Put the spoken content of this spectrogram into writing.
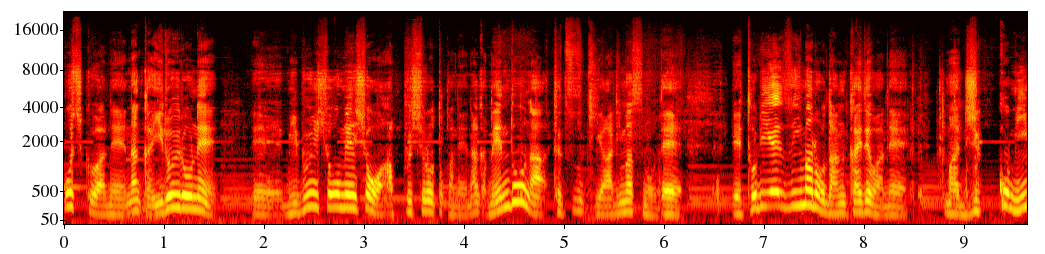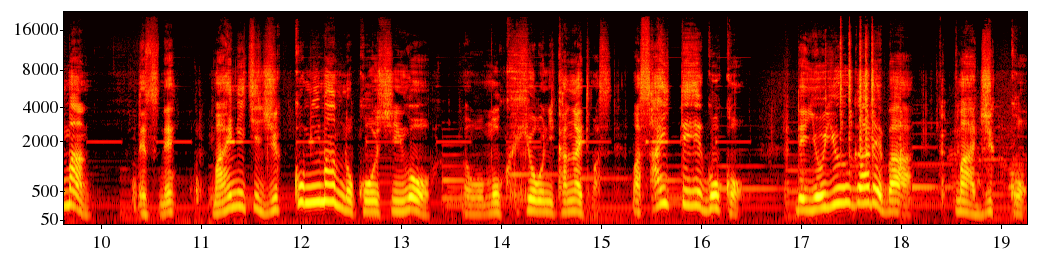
もしくはね、なんかいろいろね、えー、身分証明書をアップしろとかね、なんか面倒な手続きがありますので、えー、とりあえず今の段階ではね、まあ10個未満ですね。毎日10個未満の更新を目標に考えてます。まあ、最低5個。で、余裕があれば、まあ10個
